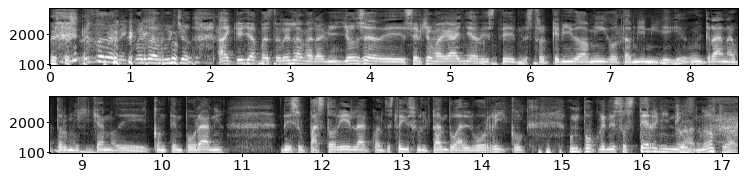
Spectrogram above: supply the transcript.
Esto me recuerda mucho a aquella pastorela maravillosa de Sergio Magaña, de este nuestro querido amigo también y un gran autor mexicano de contemporáneo de su pastorela cuando está insultando al borrico, un poco en esos términos, ¿no? Claro.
